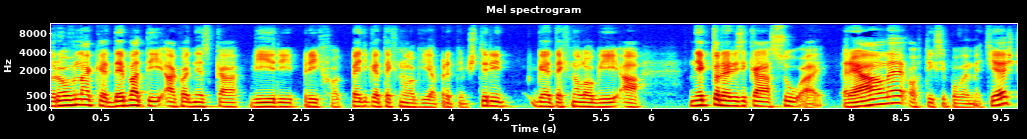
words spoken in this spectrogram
rovnaké debaty, ako dneska víri príchod 5G technológií a predtým 4G technológií a Niektoré rizika sú aj reálne, o tých si povieme tiež,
